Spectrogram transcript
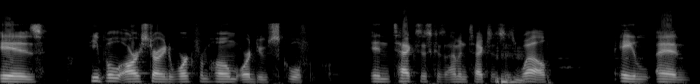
is people are starting to work from home or do school from home. In Texas, because I'm in Texas as Mhm. well, a and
